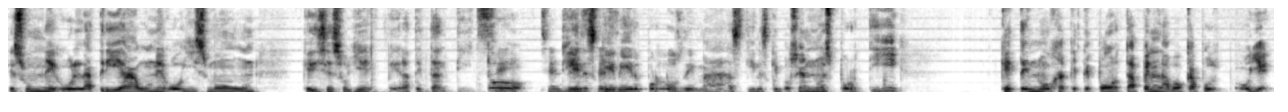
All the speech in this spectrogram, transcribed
es un egolatría, un egoísmo, un que dices, oye, espérate tantito. Sí, tienes que ver por los demás, tienes que, o sea, no es por ti. ¿Qué te enoja? Que te tapen la boca, pues, oye,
